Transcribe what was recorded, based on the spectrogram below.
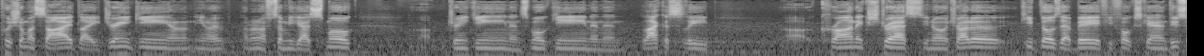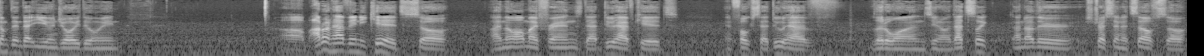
push them aside, like drinking. I don't, you know, I don't know if some of you guys smoke, um, drinking and smoking, and then lack of sleep, uh, chronic stress. You know, try to keep those at bay if you folks can. Do something that you enjoy doing. Um, I don't have any kids, so I know all my friends that do have kids, and folks that do have little ones. You know, that's like another stress in itself. So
